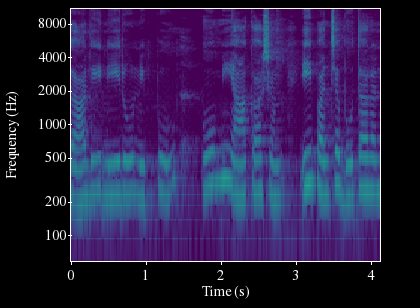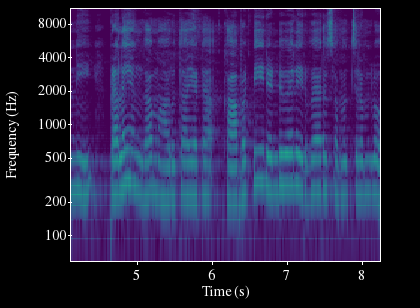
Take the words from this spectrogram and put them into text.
గాలి నీరు నిప్పు భూమి ఆకాశం ఈ పంచభూతాలన్నీ ప్రళయంగా మారుతాయట. కాబట్టి రెండు వేల ఇరవై ఆరు సంవత్సరంలో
